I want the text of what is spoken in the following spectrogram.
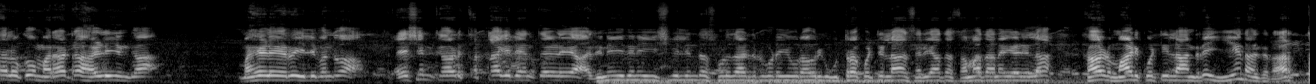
ತಾಲೂಕು ಮರಾಠ ಹಳ್ಳಿಯಿಂದ ಮಹಿಳೆಯರು ಇಲ್ಲಿ ಬಂದು ರೇಷನ್ ಕಾರ್ಡ್ ಕಟ್ಟಾಗಿದೆ ಅಂತೇಳಿ ಹದಿನೈದನೇ ಇಸ್ವಿಲಿಂದ ಸುಳಿದಾಡಿದ್ರು ಕೂಡ ಇವರು ಅವರಿಗೆ ಉತ್ತರ ಕೊಟ್ಟಿಲ್ಲ, ಸರಿಯಾದ ಸಮಾಧಾನ ಹೇಳಿಲ್ಲ, ಕಾರ್ಡ್ ಮಾಡಿ ಕೊಟ್ಟಿಲ್ಲ ಅಂದರೆ ಏನು ಅರ್ಥ?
